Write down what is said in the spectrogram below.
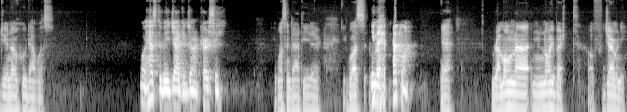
Do you know who that was? Well, it has to be Jackie Joyner-Kersee It wasn't that either. It was in the heptathlon. yeah, Ramona Neubert of Germany.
